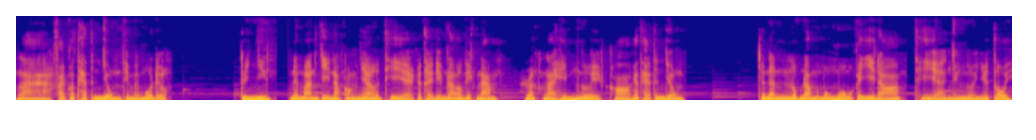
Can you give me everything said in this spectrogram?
là phải có thẻ tín dụng thì mới mua được. Tuy nhiên, nếu mà anh chị nào còn nhớ thì cái thời điểm đó ở việt nam rất là hiếm người có cái thẻ tín dụng cho nên lúc đó mà muốn mua một cái gì đó thì à, những người như tôi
